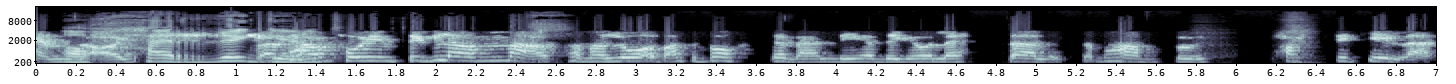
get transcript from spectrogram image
en Åh, dag. Så herregud. att han får ju inte glömma att han har lovat bort den där lediga och lätta liksom, Hampus partykillen.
